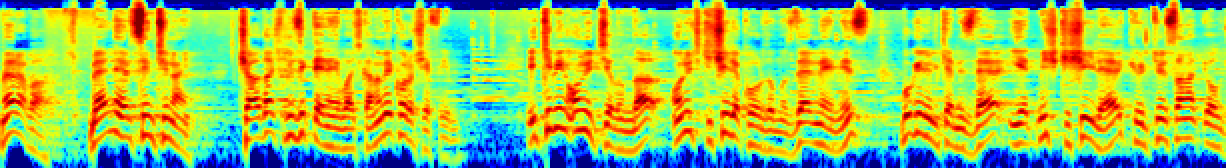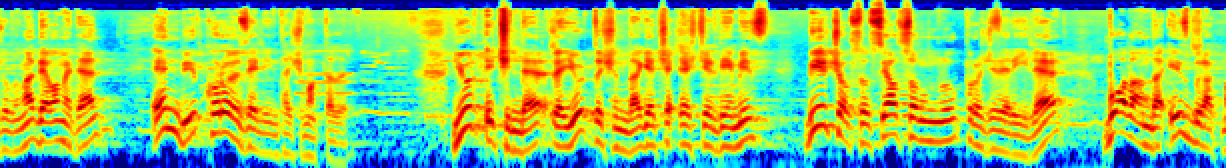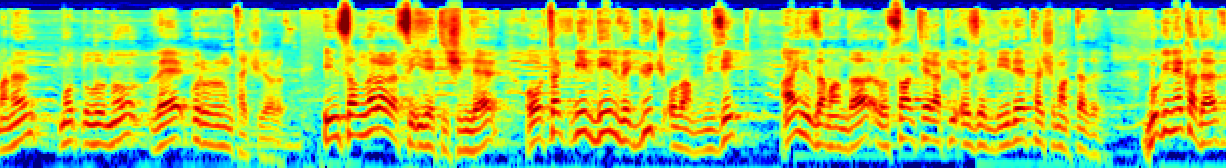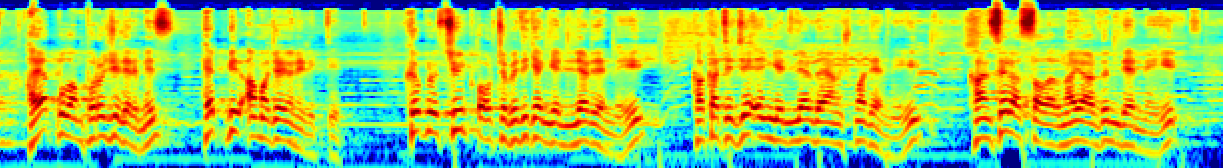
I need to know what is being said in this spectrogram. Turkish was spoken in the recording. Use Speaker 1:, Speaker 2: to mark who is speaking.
Speaker 1: Merhaba, ben Ersin Tünay. Çağdaş Müzik Derneği Başkanı ve koro şefiyim. 2013 yılında 13 kişiyle kurduğumuz derneğimiz bugün ülkemizde 70 kişiyle kültür sanat yolculuğuna devam eden en büyük koro özelliğini taşımaktadır. Yurt içinde ve yurt dışında gerçekleştirdiğimiz birçok sosyal sorumluluk projeleriyle bu alanda iz bırakmanın mutluluğunu ve gururunu taşıyoruz. İnsanlar arası iletişimde ortak bir dil ve güç olan müzik aynı zamanda ruhsal terapi özelliği de taşımaktadır. Bugüne kadar hayat bulan projelerimiz hep bir amaca yönelikti. Kıbrıs Türk Ortopedik Engelliler Derneği, KKTC Engelliler Dayanışma Derneği, Kanser Hastalarına Yardım Derneği,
